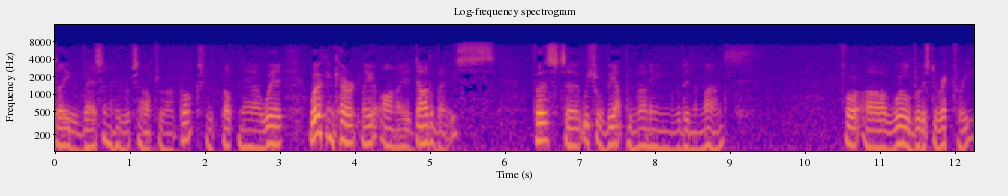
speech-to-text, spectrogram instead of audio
David Basson who looks after our box. We've got now we're working currently on a database, first uh, which will be up and running within a month for our World Buddhist Directory,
